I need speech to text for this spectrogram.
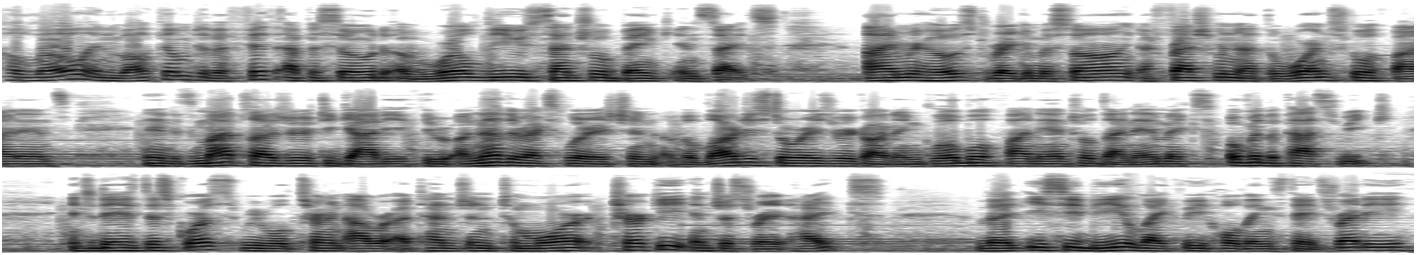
Hello and welcome to the fifth episode of Worldview Central Bank Insights. I'm your host, Reagan Bossong, a freshman at the Wharton School of Finance, and it is my pleasure to guide you through another exploration of the largest stories regarding global financial dynamics over the past week. In today's discourse, we will turn our attention to more Turkey interest rate hikes, the ECB likely holding states ready,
